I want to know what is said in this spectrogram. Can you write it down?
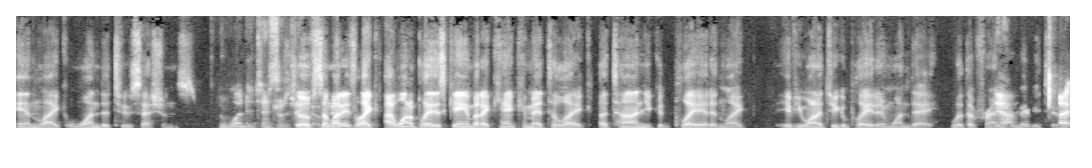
in like one to two sessions. One to two. So if somebody's like, I want to play this game, but I can't commit to like a ton, you could play it in like if you wanted to, you could play it in one day with a friend yeah. or maybe two. Uh,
